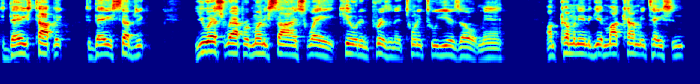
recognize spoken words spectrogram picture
Today's topic, today's subject U.S. rapper Money Sign Suede killed in prison at 22 years old, man. I'm coming in to give my commentation,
